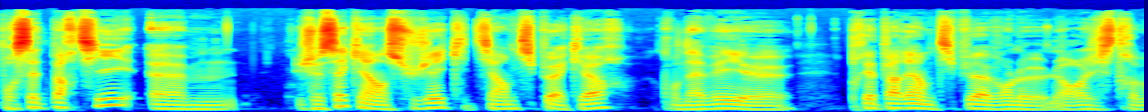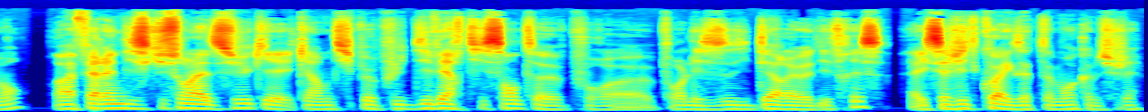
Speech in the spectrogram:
Pour cette partie, euh, je sais qu'il y a un sujet qui tient un petit peu à cœur, qu'on avait euh, préparé un petit peu avant le- l'enregistrement. On va faire une discussion là-dessus qui, est- un petit peu plus divertissante pour, euh, pour les auditeurs et auditrices. Il s'agit de quoi exactement comme sujet?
